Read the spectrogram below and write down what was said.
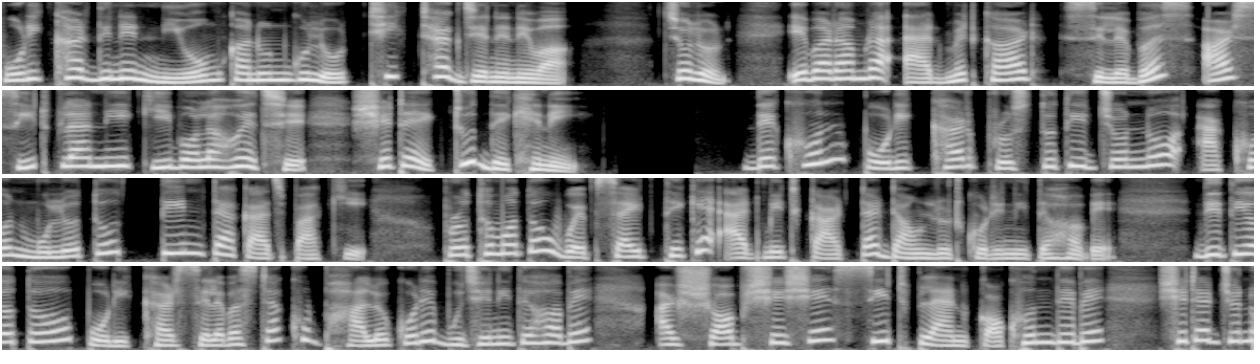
পরীক্ষার দিনের নিয়মকানুনগুলো ঠিকঠাক জেনে নেওয়া। চলুন, এবার আমরা অ্যাডমিট কার্ড সিলেবাস আর সিট প্ল্যান নিয়ে কি বলা হয়েছে সেটা একটু দেখে নিই। দেখুন, পরীক্ষার প্রস্তুতির জন্য এখন মূলত তিনটা কাজ বাকি। প্রথমত ওয়েবসাইট থেকে অ্যাডমিট কার্ডটা ডাউনলোড করে নিতে হবে। দ্বিতীয়ত, পরীক্ষার সিলেবাসটা খুব ভালো করে বুঝে নিতে হবে আর সব শেষে সিট প্ল্যান কখন দেবে সেটার জন্য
